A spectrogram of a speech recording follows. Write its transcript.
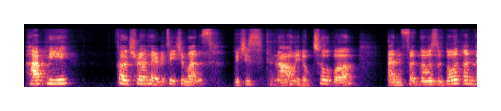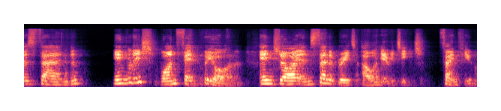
happy Cultural Heritage Month, which is now in October. And for those who don't understand English, Bon Fête Creole, enjoy and celebrate our heritage. Thank you.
